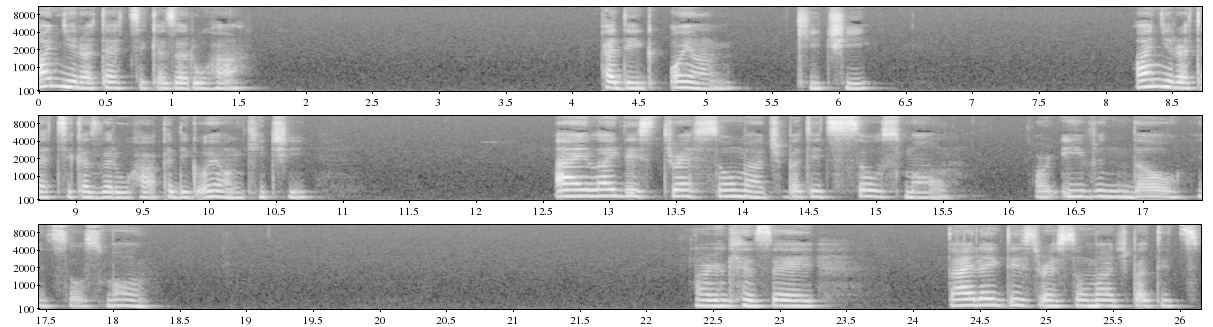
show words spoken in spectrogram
Annyira tetszik ez a ruha, pedig olyan kicsi. Annyira tetszik ez a ruha, pedig olyan kicsi. I like this dress so much, but it's so small. Or even though it's so small. Or you can say, I like this dress so much, but it's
